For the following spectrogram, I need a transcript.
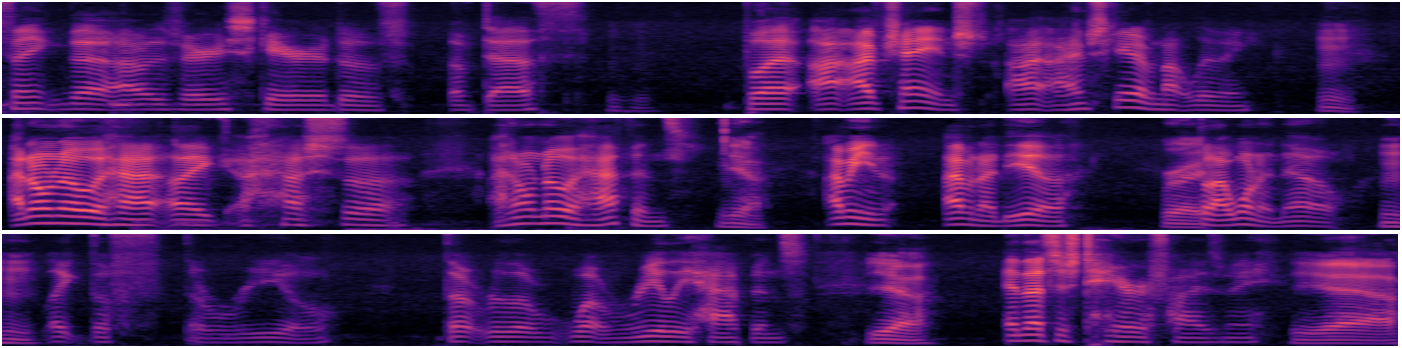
think that I was very scared of of death, Mhm. but I, I've changed. I I'm scared of not living. Mm. I don't know what ha- like I just, uh, I don't know what happens. Yeah. I mean, I have an idea, Right. but I want to know mm-hmm. like the f- the real, the, the what really happens, Yeah. and that just terrifies me. Yeah.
